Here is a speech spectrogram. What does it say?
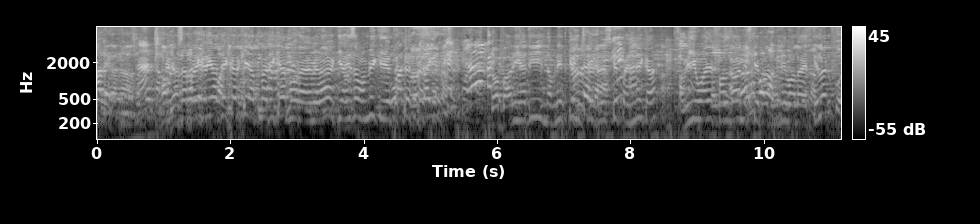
उठा लेगा ना। यह सब प्रक्रिया देख करके अपना रिकैप हो रहा है मेरा कि यही सब हम भी किए थे। तो अब बारी है जी नवनीत के दूसरे ड्रेस के पहनने का। अभी हुआ है फलदान इसके बाद होने वाला है तिलक। तो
